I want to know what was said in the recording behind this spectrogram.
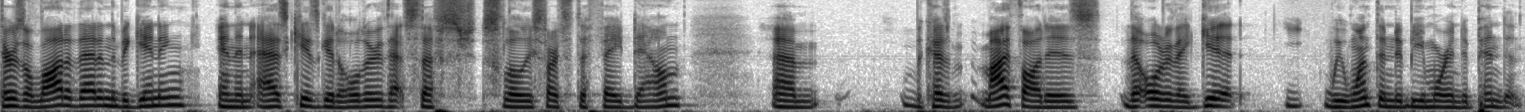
there's a lot of that in the beginning, and then as kids get older, that stuff sh- slowly starts to fade down. Um, because my thought is, the older they get, we want them to be more independent.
